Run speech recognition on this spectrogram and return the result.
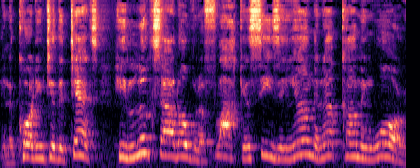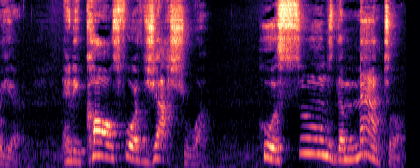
And according to the text, he looks out over the flock and sees a young and upcoming warrior, and he calls forth Joshua, who assumes the mantle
